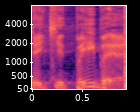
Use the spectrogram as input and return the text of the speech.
shake it, baby.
